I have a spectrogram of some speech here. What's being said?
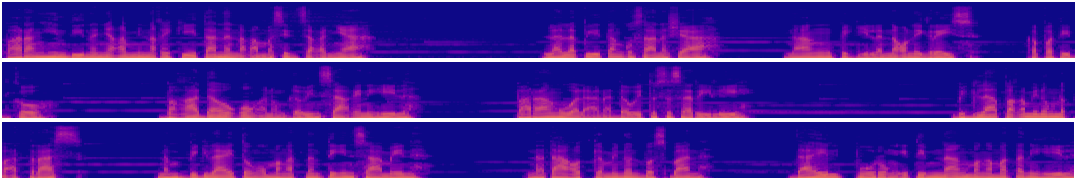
Parang hindi na niya kami nakikita na nakamasid sa kanya. Lalapitan ko sana siya nang pigilan ako ni Grace, kapatid ko. Baka daw kung anong gawin sa akin ni Hill. Parang wala na daw ito sa sarili. Bigla pa kami nung napaatras nang bigla itong umangat ng tingin sa amin. Natakot kami nun, Boss Van, dahil purong itim na ang mga mata ni Hill.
